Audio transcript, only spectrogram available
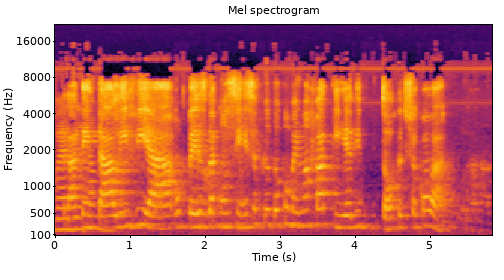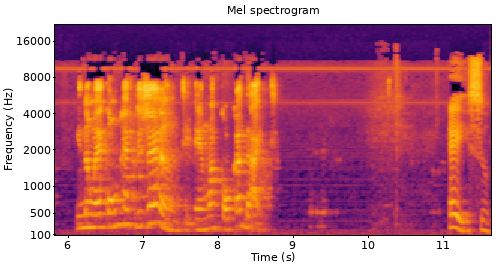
Para tentar aliviar o peso da consciência, porque eu estou comendo uma fatia de torta de chocolate. E não é com refrigerante, é uma Coca Diet. É isso.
